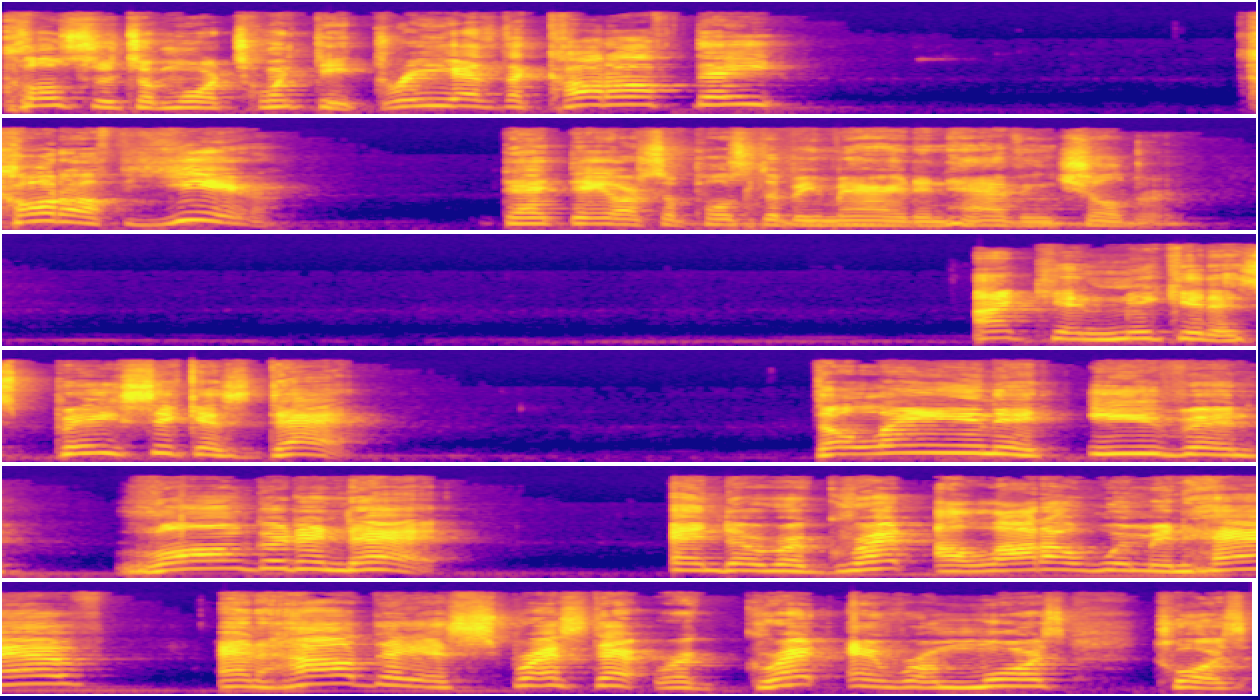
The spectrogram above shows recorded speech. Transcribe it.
closer to more 23 as the cutoff date cutoff year that they are supposed to be married and having children I can make it as basic as that. Delaying it even longer than that. And the regret a lot of women have, and how they express that regret and remorse towards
